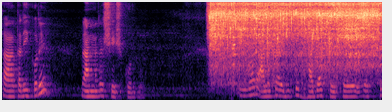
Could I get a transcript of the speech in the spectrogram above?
তাড়াতাড়ি করে রান্নাটা শেষ করব। এবার আলুটা এদিকে ভাজা শেষ হয়ে যাচ্ছে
